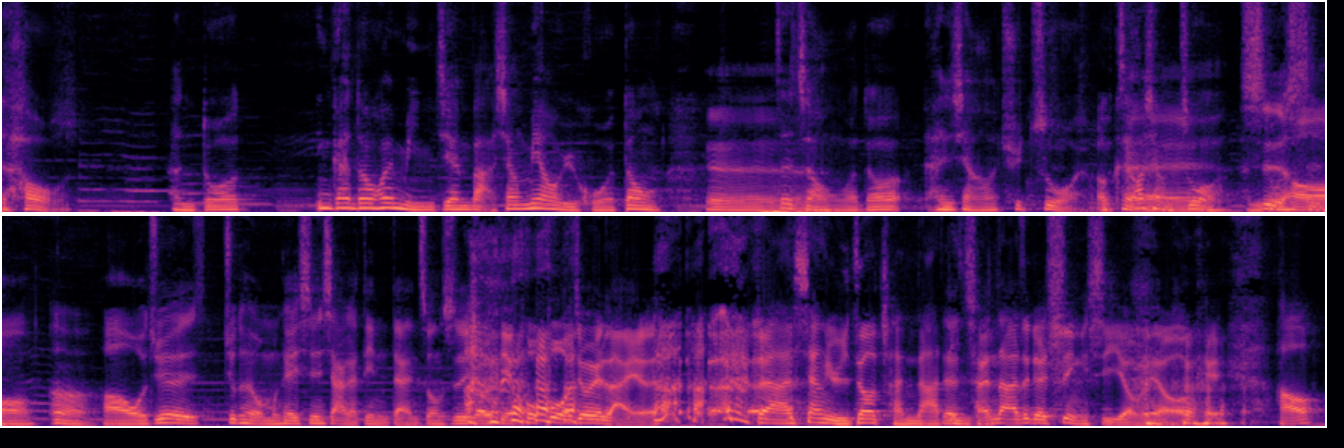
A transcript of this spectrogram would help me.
后很多。应该都会民间吧，像庙宇活动，嗯，这种我都很想要去做，OK，超想做，是哦，嗯，好，我觉得就可以，我们可以先下个订单，总是有一点货货就会来了，对啊，向宇宙传达，传达这个讯息有没有？OK，好，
